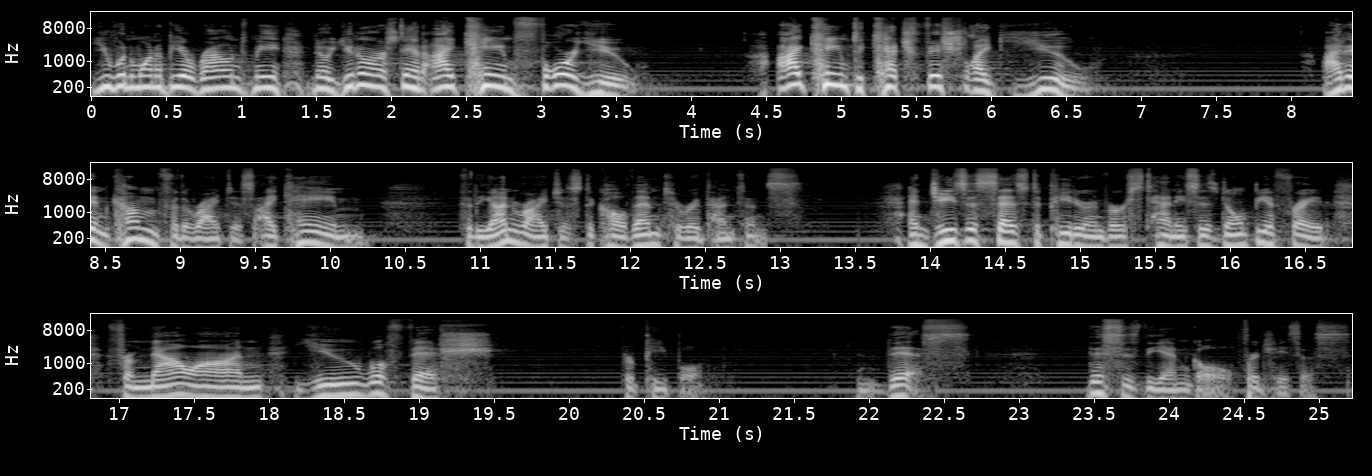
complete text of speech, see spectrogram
you wouldn't want to be around me? No, you don't understand. I came for you. I came to catch fish like you. I didn't come for the righteous, I came for the unrighteous to call them to repentance. And Jesus says to Peter in verse 10, He says, Don't be afraid. From now on, you will fish for people. And this, this is the end goal for Jesus.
